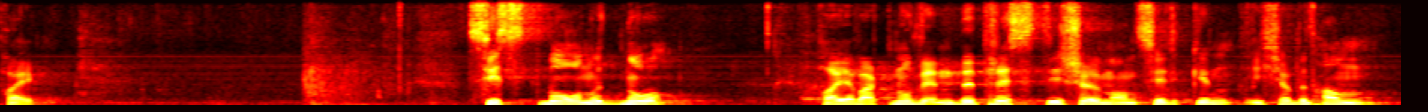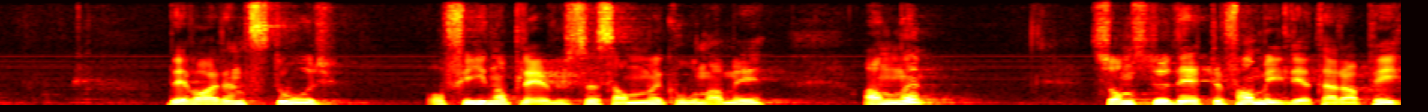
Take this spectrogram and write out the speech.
poeng. Sist måned nå har jeg vært novemberprest i Sjømannskirken i København. Det var en stor og fin opplevelse sammen med kona mi Anne, som studerte familieterapi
